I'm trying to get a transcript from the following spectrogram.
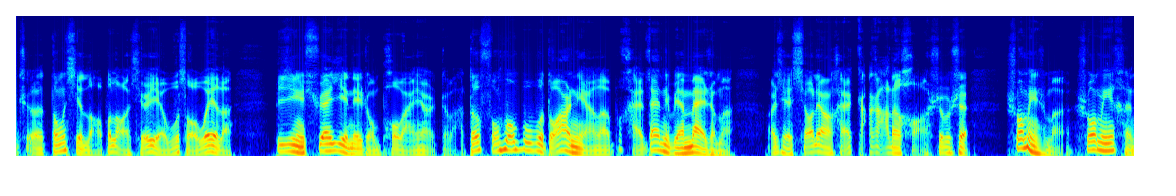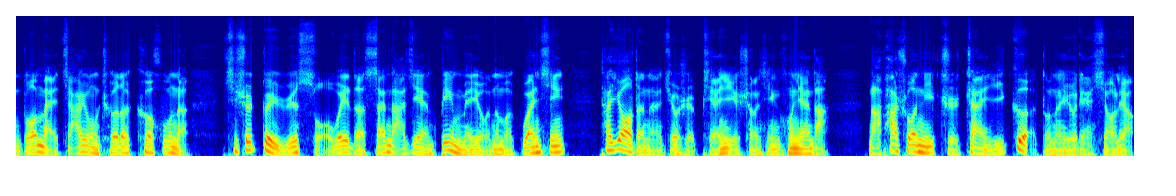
这东西老不老，其实也无所谓了。毕竟轩逸那种破玩意儿，对吧？都缝缝补补多少年了，不还在那边卖着吗？而且销量还嘎嘎的好，是不是？说明什么？说明很多买家用车的客户呢，其实对于所谓的三大件并没有那么关心，他要的呢就是便宜、省心、空间大。哪怕说你只占一个，都能有点销量。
